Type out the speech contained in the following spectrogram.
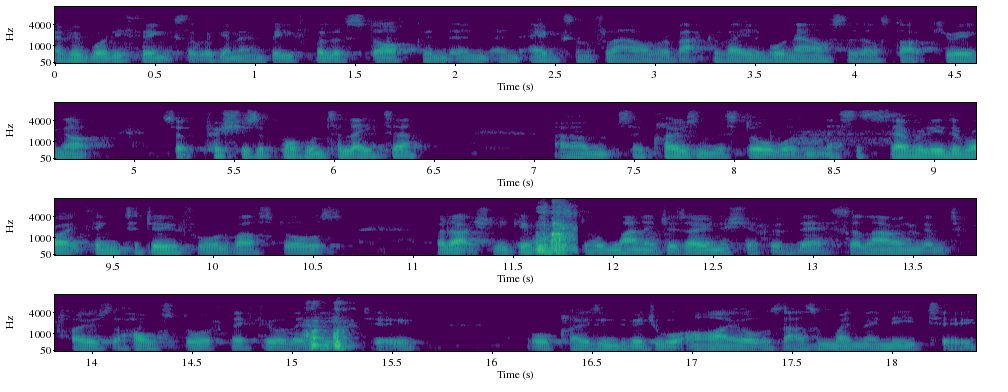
Everybody thinks that we're going to be full of stock and, and, and eggs and flour are back available now, so they'll start queuing up. So it pushes a problem to later. Um, so closing the store wasn't necessarily the right thing to do for all of our stores but actually giving the store managers ownership of this, allowing them to close the whole store if they feel they need to, or close individual aisles as and when they need to.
